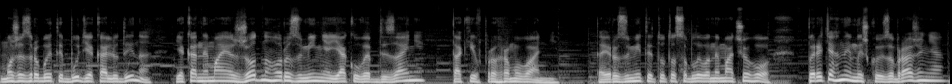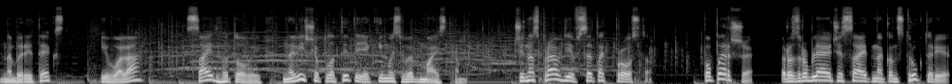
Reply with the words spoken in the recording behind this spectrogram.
може зробити будь-яка людина, яка не має жодного розуміння як у веб-дизайні, так і в програмуванні. Та й розуміти тут особливо нема чого. Перетягни мишкою зображення, набери текст, і вуаля, сайт готовий. Навіщо платити якимось вебмайстрам? Чи насправді все так просто? По-перше, розробляючи сайт на конструкторі,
